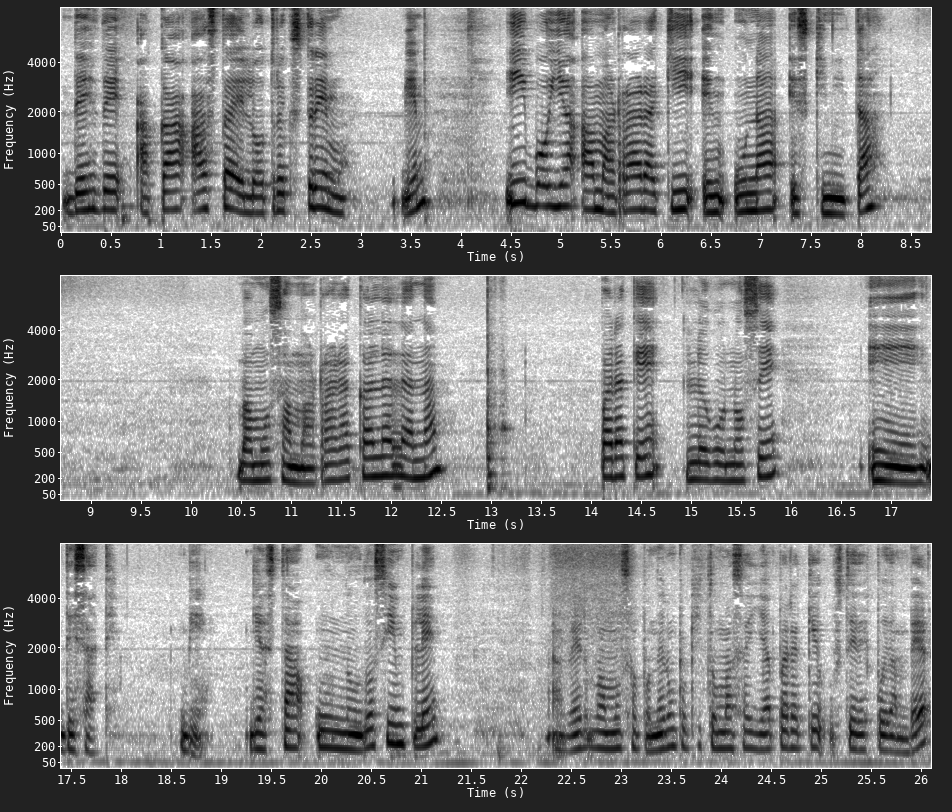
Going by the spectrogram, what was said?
desde acá hasta el otro extremo bien y voy a amarrar aquí en una esquinita. Vamos a amarrar acá la lana para que luego no se eh, desate. Bien ya está un nudo simple. A ver vamos a poner un poquito más allá para que ustedes puedan ver.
